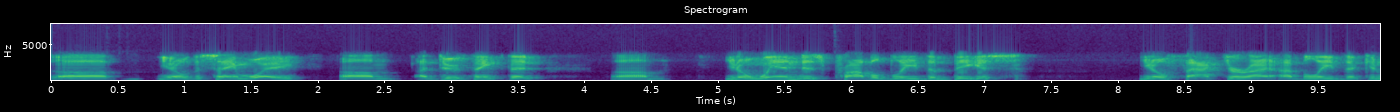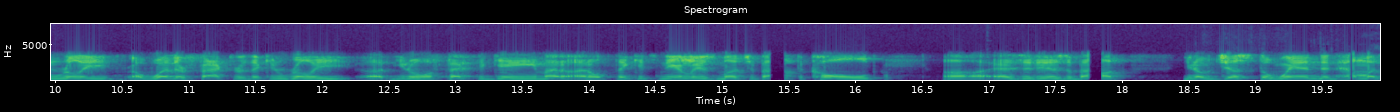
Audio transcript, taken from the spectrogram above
uh, you know the same way. Um, I do think that um, you know wind is probably the biggest you know factor I, I believe that can really a weather factor that can really uh, you know affect the game. I don't, I don't think it's nearly as much about the cold uh, as it is about you know just the wind and how much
